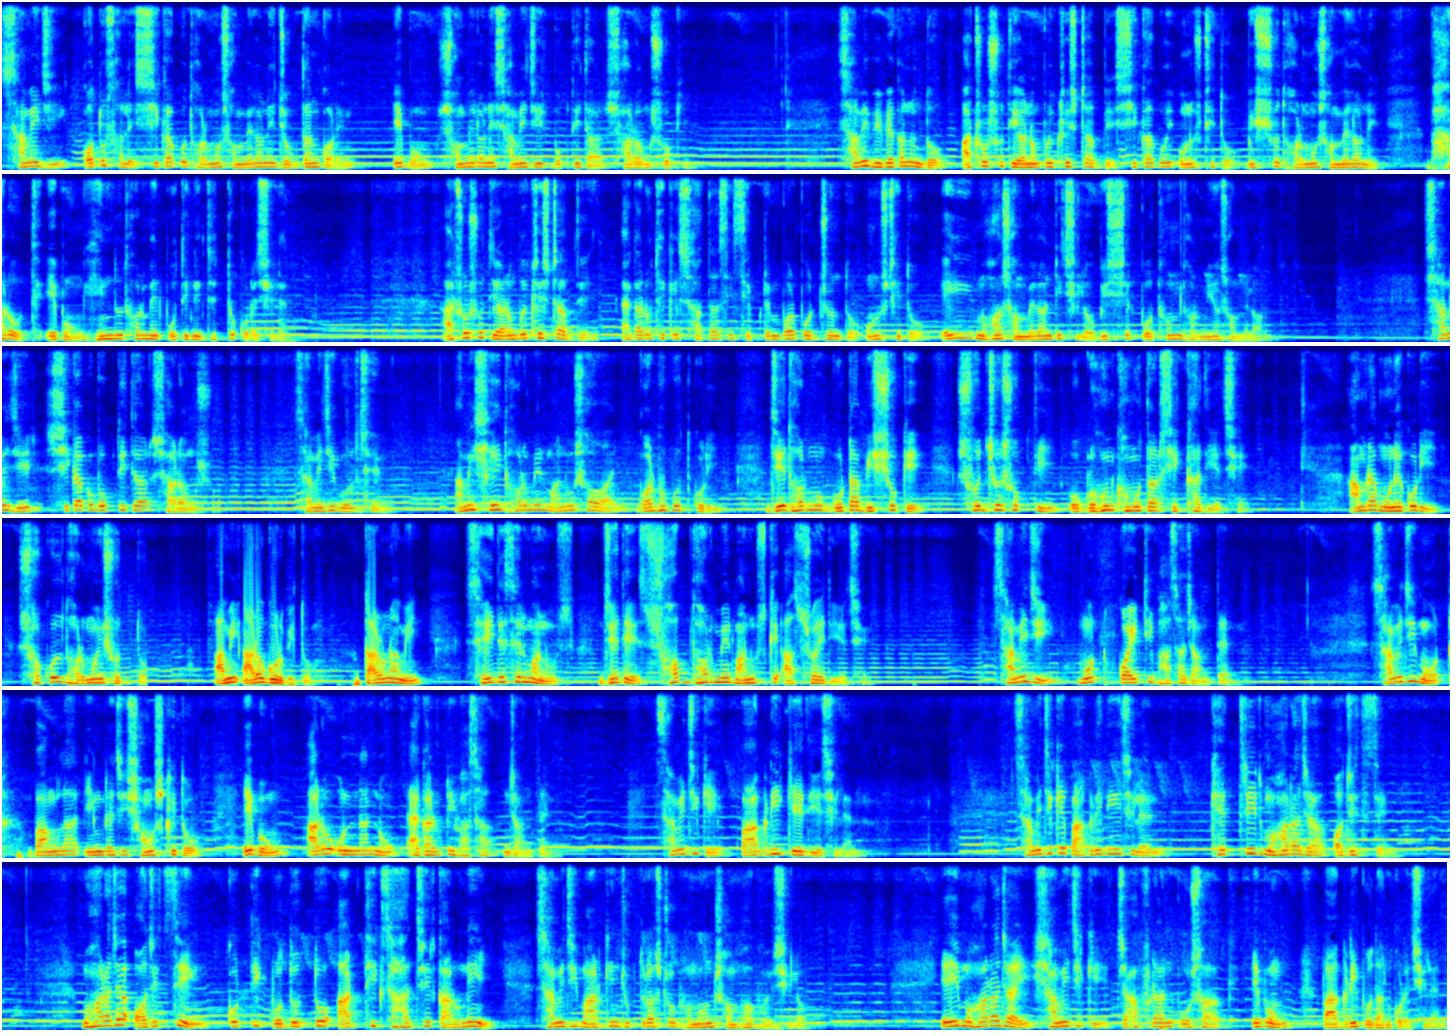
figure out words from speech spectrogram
স্বামীজি কত সালে শিকাগো ধর্ম সম্মেলনে যোগদান করেন এবং সম্মেলনে স্বামীজির বক্তৃতার সারাংশ কী? স্বামী বিবেকানন্দ আঠারোশো তিরানব্বই খ্রিস্টাব্দে শিকাগোয় অনুষ্ঠিত বিশ্ব ধর্ম সম্মেলনে ভারত এবং হিন্দু ধর্মের প্রতিনিধিত্ব করেছিলেন। আঠারোশো তিরানব্বই খ্রিস্টাব্দে এগারো থেকে সাতাশে সেপ্টেম্বর পর্যন্ত অনুষ্ঠিত এই মহাসম্মেলনটি ছিল বিশ্বের প্রথম ধর্মীয় সম্মেলন। স্বামীজির শিকাগো বক্তৃতার সারাংশ। স্বামীজি বলছেন, আমি সেই ধর্মের মানুষ হওয়ায় গর্ববোধ করি, যে ধর্ম গোটা বিশ্বকে সহ্য শক্তি ও গ্রহণ ক্ষমতার শিক্ষা দিয়েছে। আমরা মনে করি সকল ধর্মই সত্য। আমি আরও গর্বিত, কারণ আমি সেই দেশের মানুষ যে দেশ সব ধর্মের মানুষকে আশ্রয় দিয়েছে। স্বামীজি মোট কয়টি ভাষা জানতেন? স্বামীজি মোট বাংলা, ইংরেজি, সংস্কৃত এবং আরও অন্যান্য এগারোটি ভাষা জানতেন। স্বামীজিকে পাগড়ি কে দিয়েছিলেন? স্বামীজিকে পাগড়ি দিয়েছিলেন ক্ষেত্রীর মহারাজা অজিত সিং। মহারাজা অজিত সিং কর্তৃক প্রদত্ত আর্থিক সাহায্যের কারণেই স্বামীজি মার্কিন যুক্তরাষ্ট্র ভ্রমণ সম্ভব হয়েছিল। এই মহারাজাই স্বামীজিকে জাফরান পোশাক এবং পাগড়ি প্রদান করেছিলেন।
